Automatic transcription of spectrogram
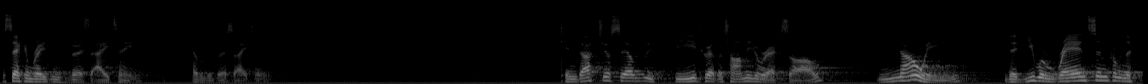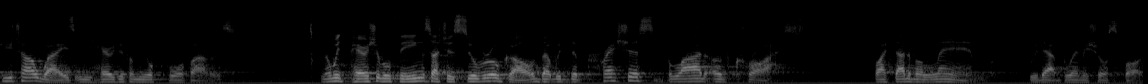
The second reason is verse 18. Have a look at verse 18. Conduct yourselves with fear throughout the time of your exile, knowing that you were ransomed from the futile ways inherited from your forefathers. Not with perishable things such as silver or gold, but with the precious blood of Christ, like that of a lamb without blemish or spot.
